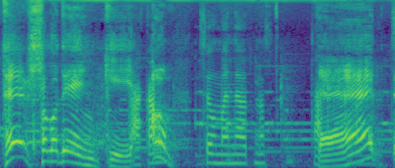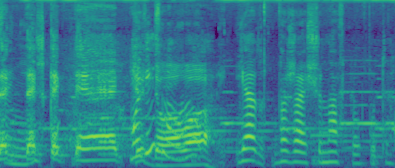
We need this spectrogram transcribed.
теж солоденькі. Так, а це у мене одна. Так, це так, так, так, так, Ми візьмемо, чудово. ну, я вважаю, що навпіл буде,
